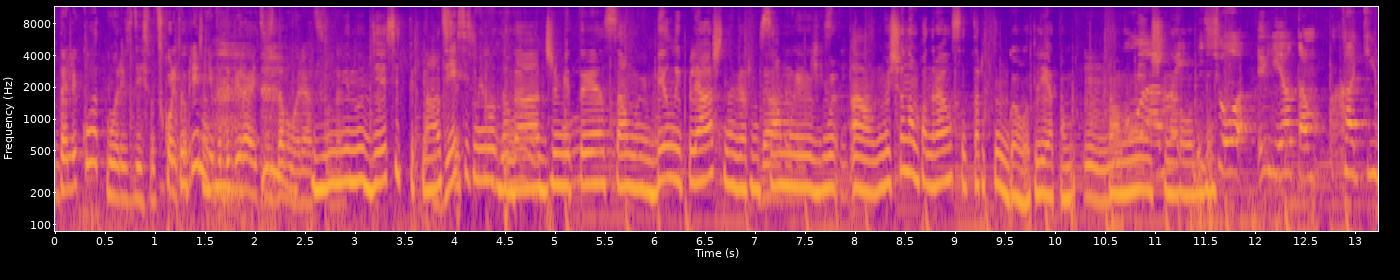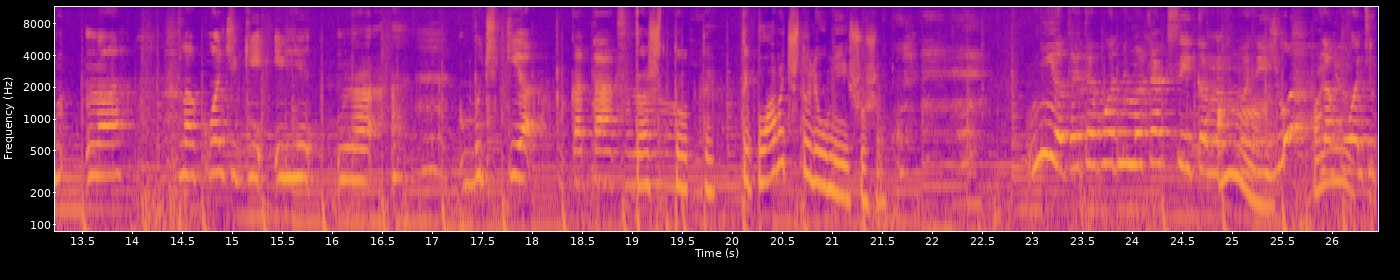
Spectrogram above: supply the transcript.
Далеко от моря здесь? Вот сколько Тут- времени вы добираетесь до моря Ну, отсюда? минут 10-15. 10 минут до Да, моря. Джимите, самый белый пляж, наверное, Да, самый... да, да, а, ну еще нам понравился Тартуга вот летом, там меньше а мы народу было. еще летом хотим на, на кончике или на бычке покататься. Да что ты? Ты плавать, что ли, умеешь уже? Нет, это водный мотоцикл нас А, повезет, на понятно. кончик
